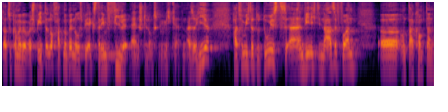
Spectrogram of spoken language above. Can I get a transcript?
dazu kommen wir aber später noch, hat man bei Noseby extrem viele Einstellungsmöglichkeiten. Also hier hat für mich der Todoist äh, ein wenig die Nase vorn äh, und dann kommt dann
